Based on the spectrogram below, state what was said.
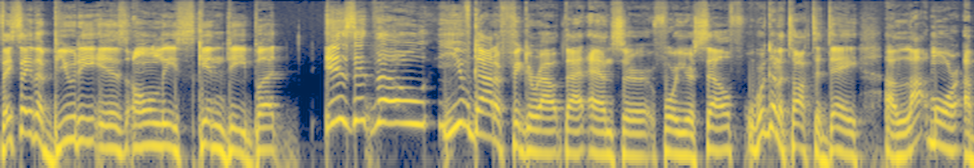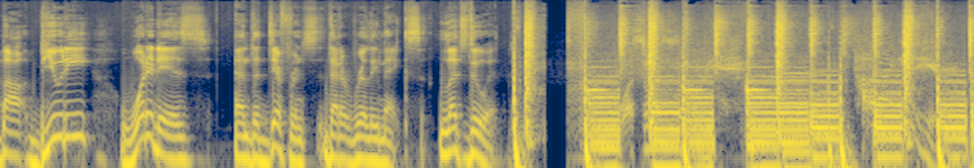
They say that beauty is only skin deep, but is it though? You've got to figure out that answer for yourself. We're going to talk today a lot more about beauty, what it is, and the difference that it really makes. Let's do it. What's my story? How did I get here?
